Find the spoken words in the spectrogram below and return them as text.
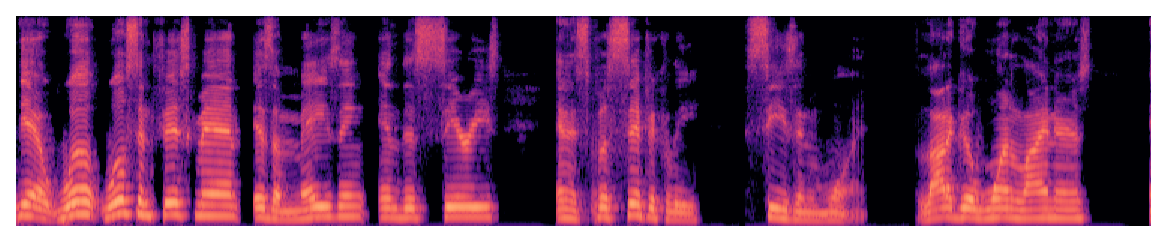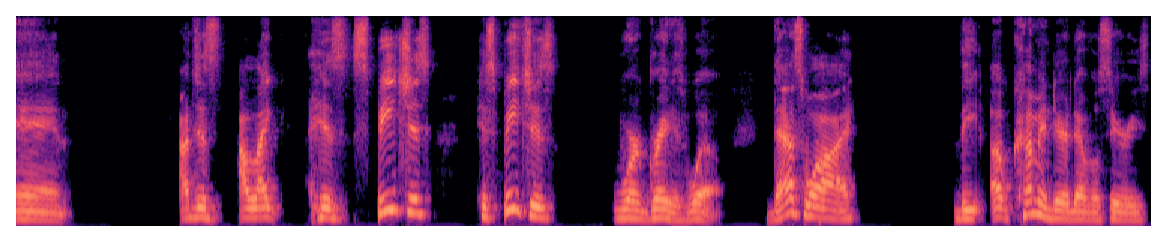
yeah, Will Wilson Fisk, man, is amazing in this series, and specifically season one. A lot of good one-liners, and I just I like his speeches. His speeches were great as well. That's why the upcoming Daredevil series,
